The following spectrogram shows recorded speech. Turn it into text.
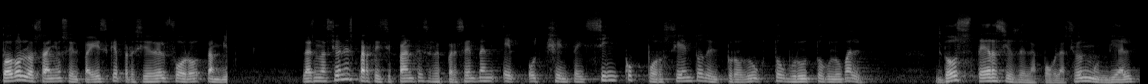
todos los años el país que preside el foro también... Las naciones participantes representan el 85% del Producto Bruto Global, dos tercios de la población mundial,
